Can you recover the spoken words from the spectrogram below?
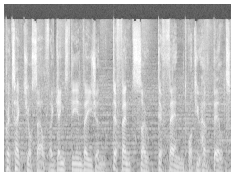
Protect yourself against the invasion. Defense Soap. Defend what you have built.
